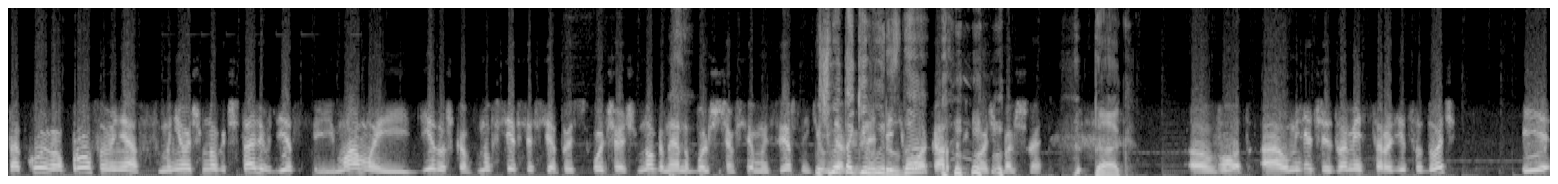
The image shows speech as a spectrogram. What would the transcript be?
Такой вопрос у меня. Мне очень много читали в детстве. И мама, и дедушка. Ну, все-все-все. То есть очень-очень много. Наверное, больше, чем все мои сверстники. Почему у я меня в так и вырос, да? очень большая. Так. Э, Вот. А у меня через два месяца родится дочь. И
